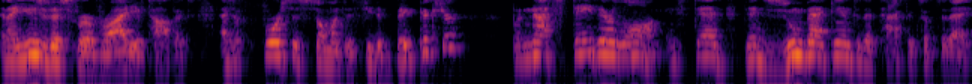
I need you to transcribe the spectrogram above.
And I use this for a variety of topics as it forces someone to see the big picture, but not stay there long. Instead, then zoom back into the tactics of today.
